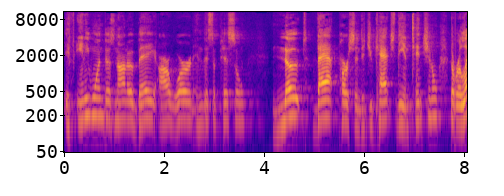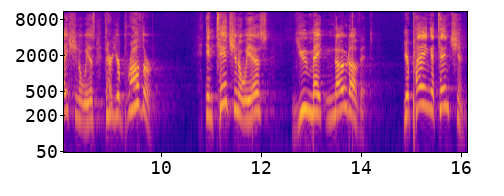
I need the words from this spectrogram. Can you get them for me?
If anyone does not obey our word in this epistle, note that person. Did you catch the intentional? The relational is they're your brother. Intentional is you make note of it. You're paying attention.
